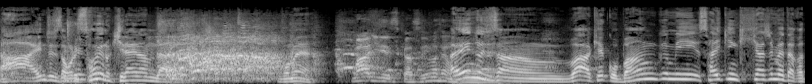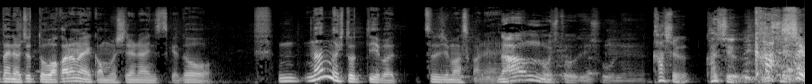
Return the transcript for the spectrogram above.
ああ、 Enjo-G さん、俺そういうの嫌いなんだ。ごめん。マジですか？すいません。 Enjo-Gさんは結構番組、最近聞き始めた方にはちょっとわからないかもしれないんですけど、何の人って言えば通じますかね？何の人でしょうね。歌手？歌手歌手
